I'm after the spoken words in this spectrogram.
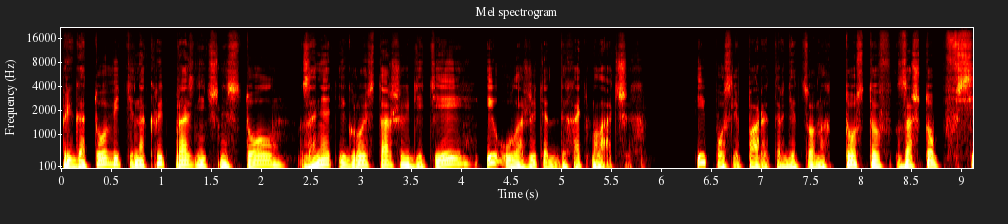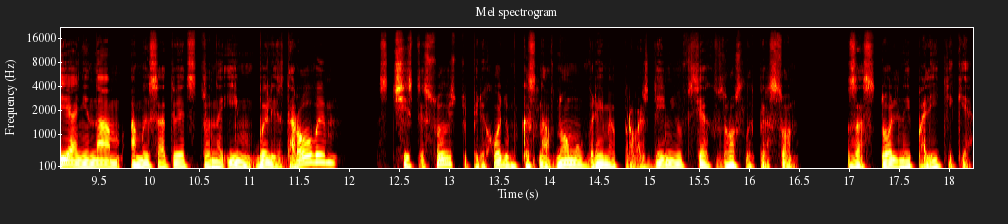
Приготовить и накрыть праздничный стол, занять игрой старших детей и уложить отдыхать младших. И после пары традиционных тостов, за чтоб все они нам, а мы, соответственно, им, были здоровы, с чистой совестью переходим к основному времяпровождению всех взрослых персон — застольной политике.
